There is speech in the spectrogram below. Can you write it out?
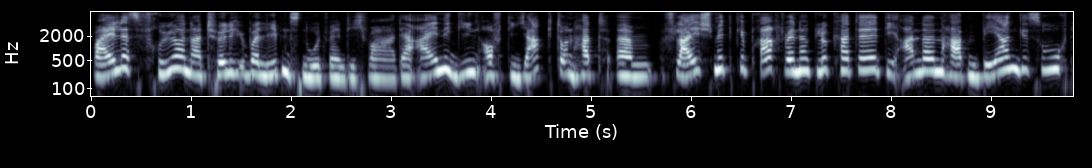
weil es früher natürlich überlebensnotwendig war. Der eine ging auf die Jagd und hat ähm, Fleisch mitgebracht, wenn er Glück hatte. Die anderen haben Bären gesucht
